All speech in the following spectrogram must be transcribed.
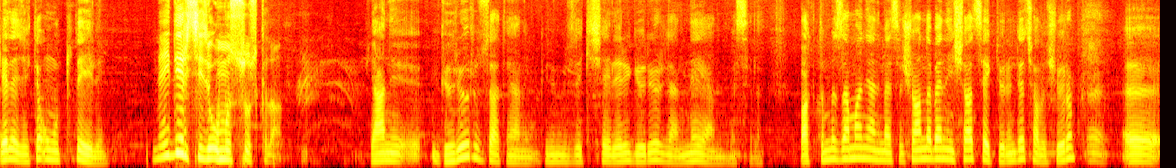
gelecekte umutlu değilim. Nedir sizi umutsuz kılan? Yani e, görüyoruz zaten yani günümüzdeki şeyleri görüyoruz yani ne yani mesela. Baktığımız zaman yani mesela şu anda ben inşaat sektöründe çalışıyorum. Evet. Ee,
